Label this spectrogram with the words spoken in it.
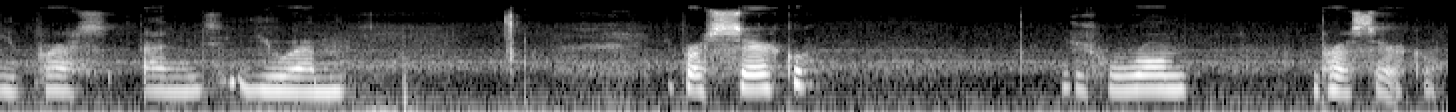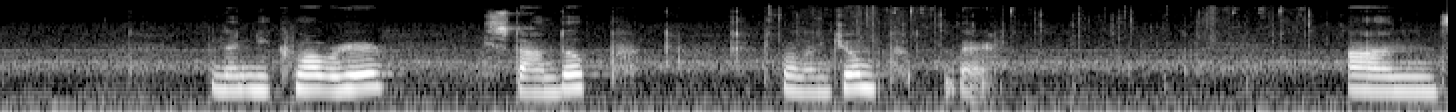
you press, and you um, you press circle. You just run and press circle. And then you come over here, you stand up, run and jump there. And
